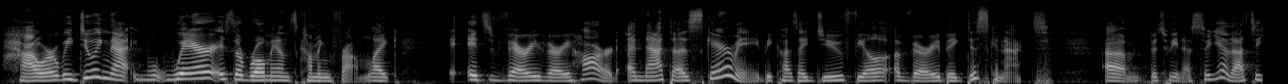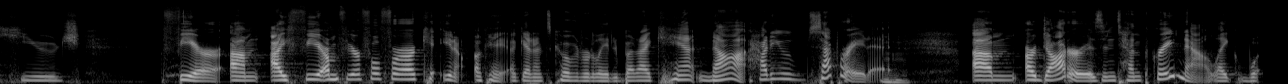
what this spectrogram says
how are we doing that? Where is the romance coming from? Like, it's very, very hard. And that does scare me because I do feel a very big disconnect um, between us. So, yeah, that's a huge fear. Um, I fear. I'm fearful for our. You know. Okay. Again, it's COVID related, but I can't not. How do you separate it? Um, our daughter is in tenth grade now. Like, wh-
